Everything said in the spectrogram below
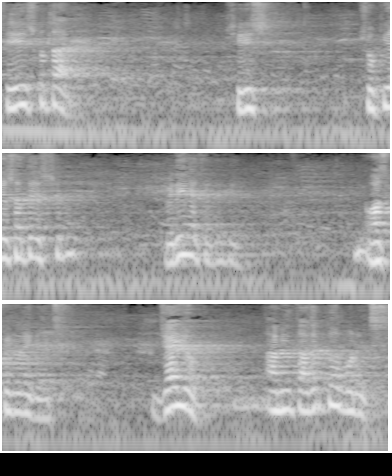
শিরিষ কোথায়? সুপ্রিয়ার সাথে এসেছিল? বেরিয়ে গেছে নাকি? হসপিটালে গেছে। যাই হোক, আমি তাদেরকেও বলেছি,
